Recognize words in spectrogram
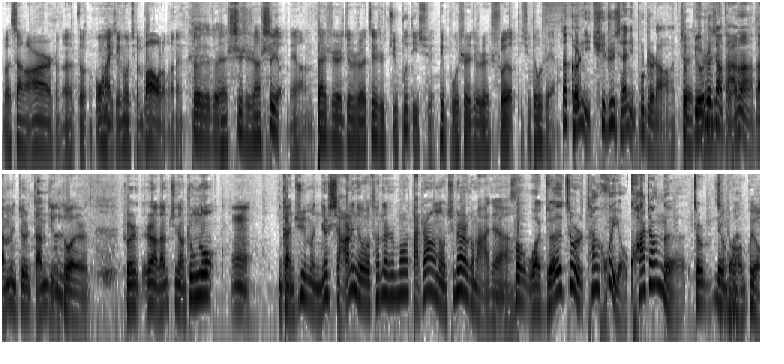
是吧？战狼二什么都红海行动全爆了嘛？那对对对嗯，，事实上是有那样的，但是就是说这是局部地区，并不是就是所有地区都这样。那可是你去之前你不知道啊，就比如说像咱们啊，咱们就是咱们几个做的，说让咱们去趟中东，嗯，你敢去吗？你就想着你，我操，那什么打仗呢？我去那儿干嘛去啊？不，我觉得就是它会有夸张的，就是那种会有，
